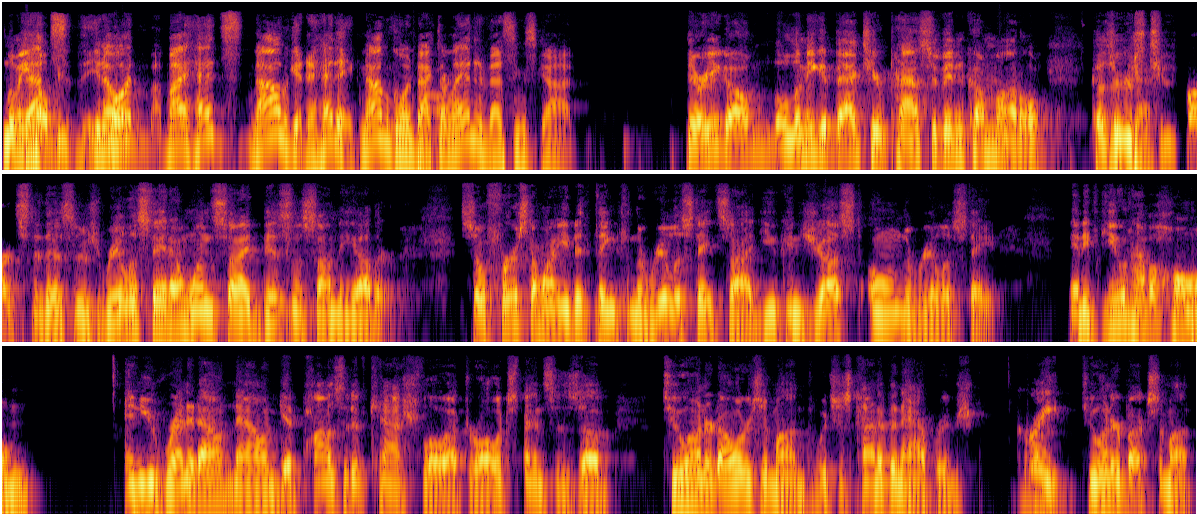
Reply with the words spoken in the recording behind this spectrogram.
Let me That's, help you. You know what? My head's now I'm getting a headache. Now I'm going back to land investing, Scott. There you go. Well, let me get back to your passive income model because there's okay. two parts to this. There's real estate on one side, business on the other. So first I want you to think from the real estate side. You can just own the real estate. And if you have a home and you rent it out now and get positive cash flow after all expenses of $200 a month, which is kind of an average, great, 200 bucks a month.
